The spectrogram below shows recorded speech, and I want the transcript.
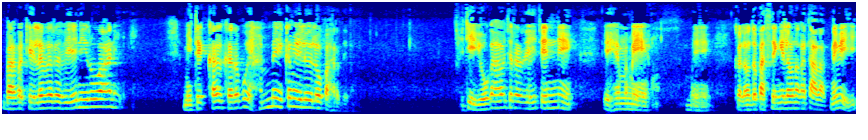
භව කෙලවර වේ නිර්වාණි. මිත්‍යක් කල් කරපු හැම එකම එළවෙලෝ පහර දෙනවා. ඉතින් යෝගාවචර රෙහිතෙන්නේ එහෙම මේ මේ කලොඳ පස්සෙන් එළවන කතාවක් නෙවෙයි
